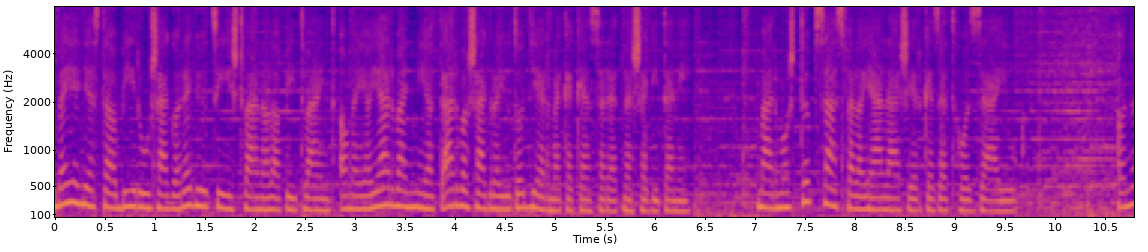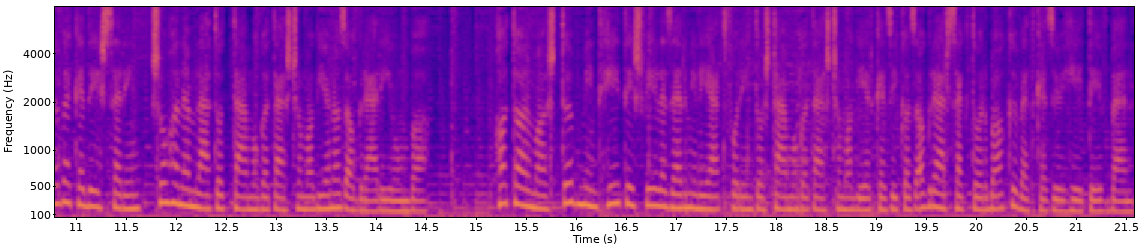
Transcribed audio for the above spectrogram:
Bejegyezte a bíróság a Regőci István alapítványt, amely a járvány miatt árvaságra jutott gyermekeken szeretne segíteni. Már most több száz felajánlás érkezett hozzájuk. A növekedés szerint soha nem látott támogatáscsomag jön az agráriumba. Hatalmas, több mint 7,5 ezer milliárd forintos támogatáscsomag érkezik az agrárszektorba a következő 7 évben.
